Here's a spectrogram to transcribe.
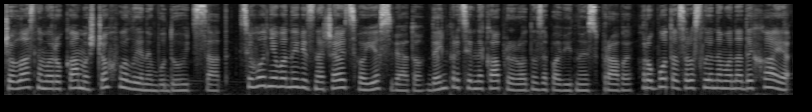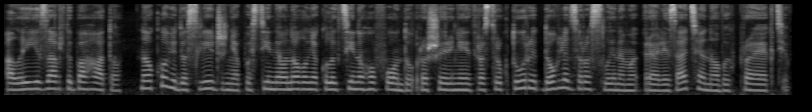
що власними руками щохвилини будують сад. Сьогодні вони відзначають своє свято День працівника природно-заповідної справи. Робота з рослинами надихає, але її завжди багато. Наукові дослідження, постійне оновлення колекційного фонду, розширення інфраструктури, догляд за рослинами, реалізація нових проєктів.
